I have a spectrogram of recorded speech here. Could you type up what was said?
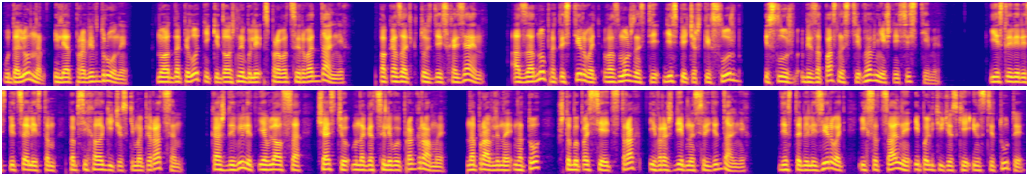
удаленно или отправив дроны, но однопилотники должны были спровоцировать дальних, показать, кто здесь хозяин, а заодно протестировать возможности диспетчерских служб и служб безопасности во внешней системе. Если верить специалистам по психологическим операциям, каждый вылет являлся частью многоцелевой программы, направленной на то, чтобы посеять страх и враждебность среди дальних, дестабилизировать их социальные и политические институты,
